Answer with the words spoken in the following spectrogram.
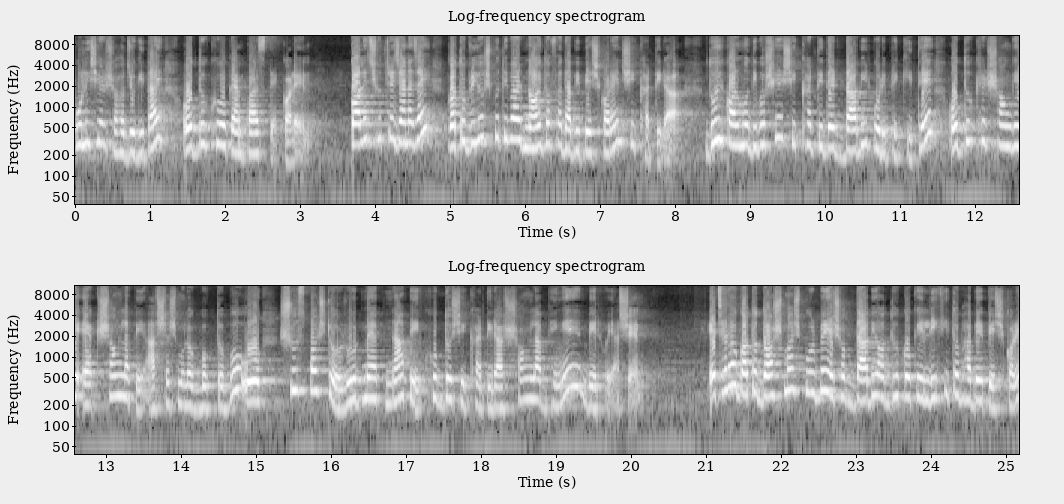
পুলিশের সহযোগিতায় অধ্যক্ষ ক্যাম্পাস ত্যাগ করেন। কলেজ সূত্রে জানা যায়, গত বৃহস্পতিবার নয় দফা দাবি পেশ করেন শিক্ষার্থীরা। দুই কর্মদিবসে শিক্ষার্থীদের দাবির পরিপ্রেক্ষিতে অধ্যক্ষের সঙ্গে এক সংলাপে আশ্বাসমূলক বক্তব্য ও সুস্পষ্ট রুটম্যাপ না পেয়ে ক্ষুব্ধ শিক্ষার্থীরা সংলাপ ভেঙে বের হয়ে আসেন। এছাড়াও গত দশ মাস পূর্বে এসব দাবি অধ্যক্ষকে লিখিতভাবে পেশ করে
